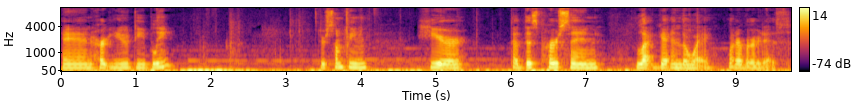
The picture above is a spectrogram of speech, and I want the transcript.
and hurt you deeply. There's something here that this person let get in the way, whatever it is.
